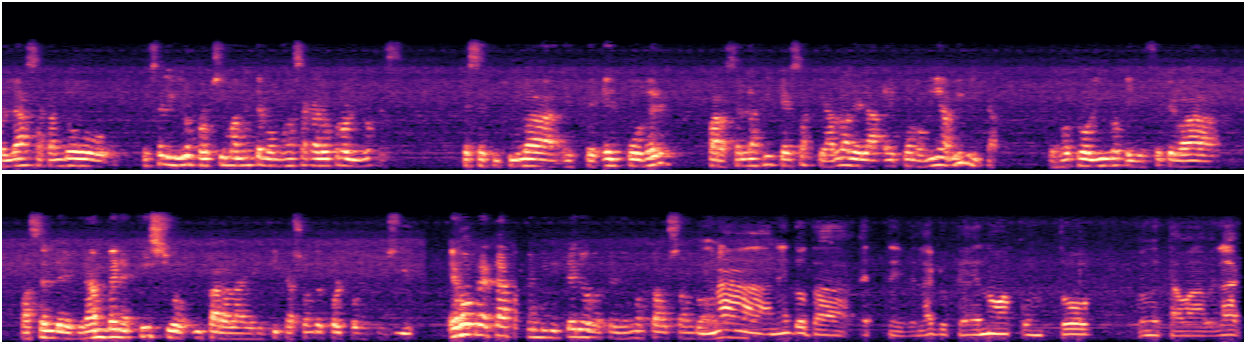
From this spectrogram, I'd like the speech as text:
¿verdad? Sacando ese libro. Próximamente vamos a sacar otro libro que, que se titula este, El poder para hacer las riquezas, que habla de la economía bíblica. Es otro libro que yo sé que va, va a ser de gran beneficio y para la edificación del cuerpo de Cristo es otra etapa del ministerio que Dios nos está usando. Una anécdota, este, ¿verdad? Que usted nos contó cuando estaba, ¿verdad?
